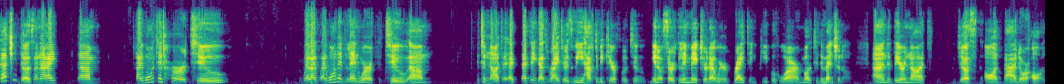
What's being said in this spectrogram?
That she does, and I, um, I wanted her to, well, I, I wanted Lenworth to, um, to not, I, I think as writers, we have to be careful to, you know, certainly make sure that we're writing people who are multidimensional and they're not just all bad or all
